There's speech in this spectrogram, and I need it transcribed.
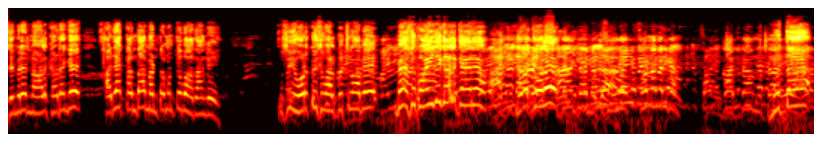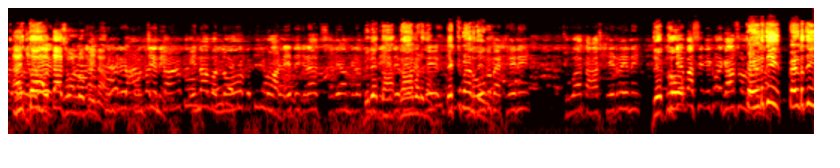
ਜੇ ਮੇਰੇ ਨਾਲ ਖੜਨਗੇ ਸਾਰੀਆਂ ਕੰਧਾਂ ਮਿੰਟੋ ਮਿੰਟ ਢਵਾ ਦਾਂਗੇ। ਤੁਸੀਂ ਹੋਰ ਕੋਈ ਸਵਾਲ ਪੁੱਛਣਾ ਹੋਵੇ ਮੈਂ ਸਫ਼ਾਈ ਦੀ ਗੱਲ ਕਹਿ ਰਿਹਾ। ਮੇਰੇ ਕੋਲੇ ਸੁਣ ਲਓ ਮੇਰੀ ਗੱਲ ਅੱਜ ਦਾ ਮੁੱਦਾ ਮੁੱਦਾ। ਮੁੱਦਾ ਸੁਣ ਲਓ ਪਹਿਲਾਂ। ਜਿਹੜੇ ਪਹੁੰਚੇ ਨੇ ਇਹਨਾਂ ਵੱਲੋਂ ਤੁਹਾਡੇ ਤੇ ਜਿਹੜਾ ਸੜਿਆ ਮੇਰਾ ਵੀਰੇ ਗਾਂ- ਗਾਂ ਵੜਦਾ। ਇੱਕ ਮਿੰਟ ਦੇ। ਬੈਠੇ ਨੇ। ਜੂਆ ਤਾਸ਼ ਖੇਡ ਰਹੇ ਨੇ। ਦੇਖੋ, ਦੂਜੇ ਪਾਸੇ ਇੱਕ ਮਿੰਟ ਗੱਲ ਸੁਣ ਲਓ। ਪਿੰਡ ਦੀ ਪਿੰਡ ਦੀ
